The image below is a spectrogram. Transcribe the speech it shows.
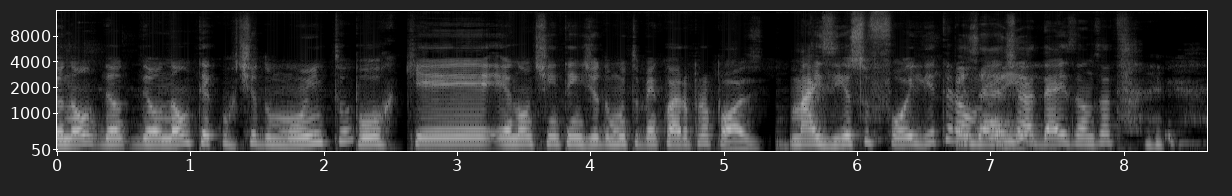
eu não, de eu, de eu não ter curtido muito porque eu não tinha entendido muito bem qual era o propósito. Mas isso foi literalmente é, há 10 anos atrás.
